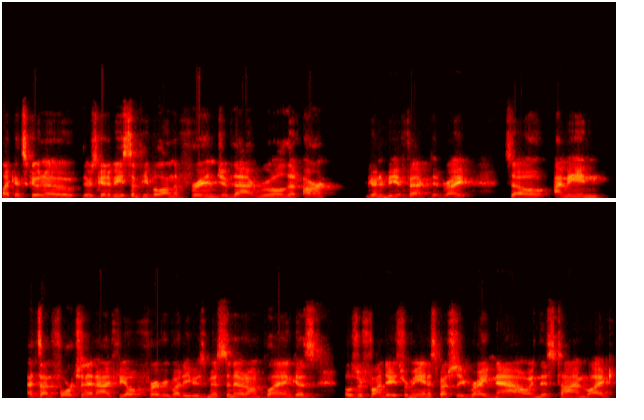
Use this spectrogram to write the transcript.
like it's going to there's going to be some people on the fringe of that rule that aren't going to be affected, right? So, I mean, it's unfortunate. I feel for everybody who's missing out on playing because those are fun days for me, and especially right now in this time, like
